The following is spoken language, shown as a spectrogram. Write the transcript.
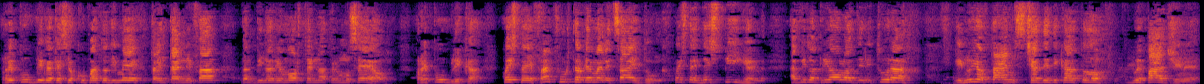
Repubblica che si è occupato di me 30 anni fa, dal binario morto è nato il museo, Repubblica, questo è Frankfurter Allgemeine Zeitung, questo è Der Spiegel, a Villa Priolo addirittura il New York Times ci ha dedicato due pagine,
